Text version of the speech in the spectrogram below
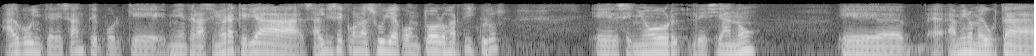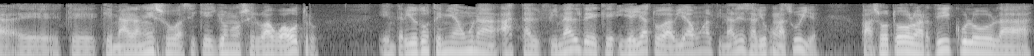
algo interesante porque mientras la señora quería salirse con la suya con todos los artículos, el señor decía no, eh, a mí no me gusta eh, que, me hagan eso, así que yo no se lo hago a otro. Entre ellos dos tenía una hasta el final de que, y ella todavía aún al final se salió con la suya, pasó todos los artículos, la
